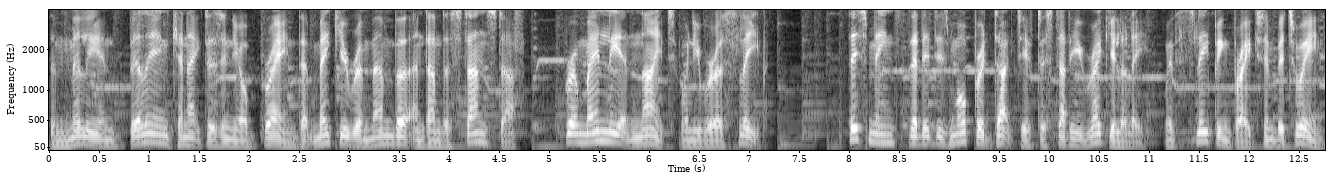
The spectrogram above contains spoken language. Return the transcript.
the million billion connectors in your brain that make you remember and understand stuff, grow mainly at night when you were asleep. This means that it is more productive to study regularly with sleeping breaks in between.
